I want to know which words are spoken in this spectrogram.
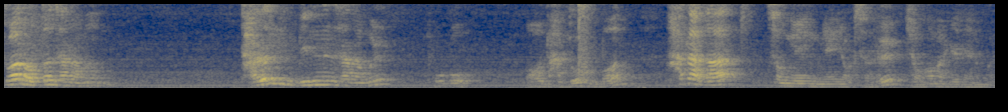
또한 어떤 사람은 다른 믿는 사람을 보고 어 나도 한번 하다가 성령의 역사를 경험하게 되는 거잖아요.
